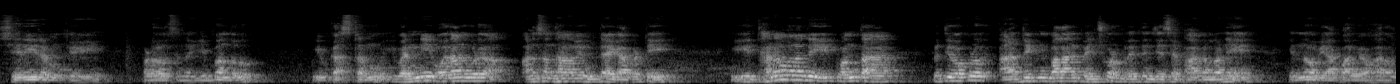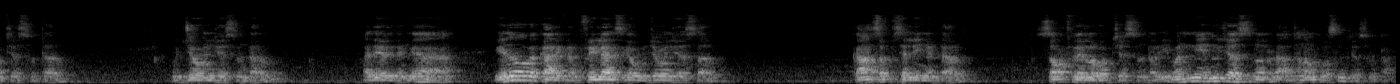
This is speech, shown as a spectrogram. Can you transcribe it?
శరీరంకి పడవలసిన ఇబ్బందులు ఇవి కష్టము ఇవన్నీ ఒకదాని కూడా అనుసంధానమై ఉంటాయి కాబట్టి ఈ ధనం అనేది కొంత ప్రతి ఒక్కరు ఆర్థిక బలాన్ని పెంచుకోవడం ప్రయత్నం చేసే భాగంలోనే ఎన్నో వ్యాపార వ్యవహారాలు చేస్తుంటారు ఉద్యోగం చేస్తుంటారు. అదేవిధంగా ఏదో ఒక కార్యక్రమం ఫ్రీలాన్స్గా ఉద్యోగం చేస్తారు. కాన్సెప్ట్ సెల్లింగ్ అంటారు సాఫ్ట్వేర్లో వర్క్ చేస్తుంటారు. ఇవన్నీ ఎందుకు చేస్తున్నారు అంటే ఆ ధనం కోసం చేస్తుంటారు.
